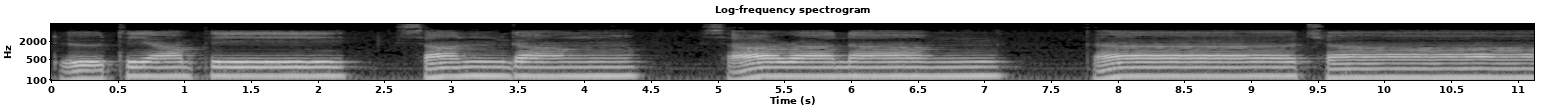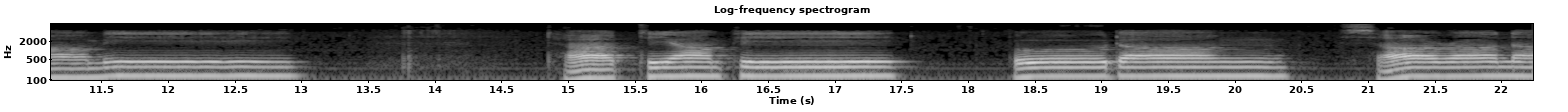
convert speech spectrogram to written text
Dutiyampi Sanghang Saranang Gacchami. Tatiyampi Buddhang Saranang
